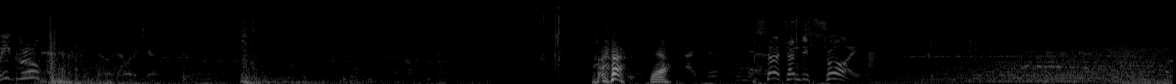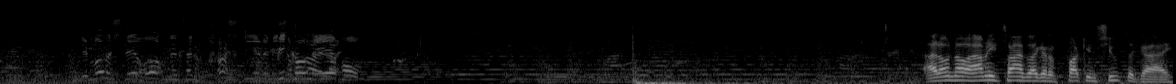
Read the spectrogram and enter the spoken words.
Regroup. yeah. Search and destroy. Demolish their ordnance and crush the enemy Recon supply airborne. I don't know how many times I gotta fucking shoot the guy.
